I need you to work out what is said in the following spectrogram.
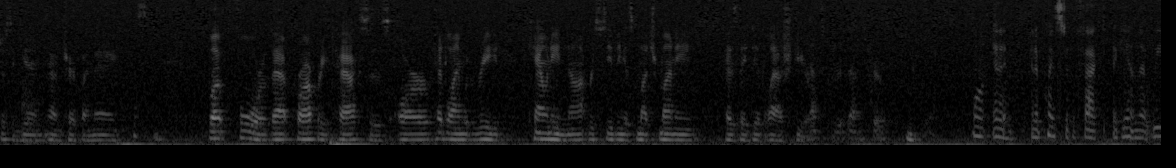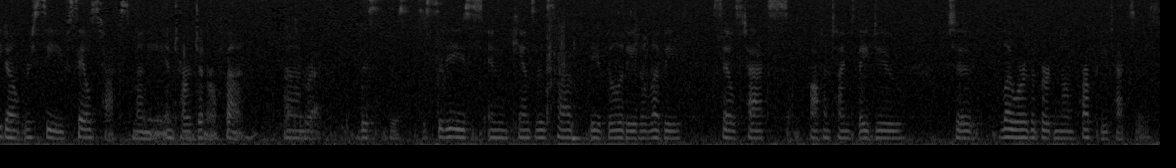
just again, Madam Chair, if I may, but for that property taxes, our headline would read, county not receiving as much money as they did last year. That's, tr- that's true. Hmm. Well, and it, and it points to the fact, again, that we don't receive sales tax money into our general fund. That's Um, correct. This, this, the cities in Kansas have the ability to levy sales tax, oftentimes they do, to lower the burden on property taxes.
